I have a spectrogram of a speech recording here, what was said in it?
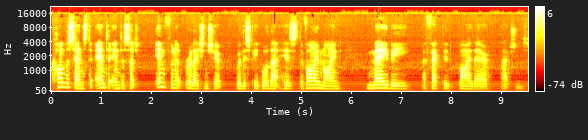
condescends to enter into such infinite relationship with his people that his divine mind may be affected by their actions.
